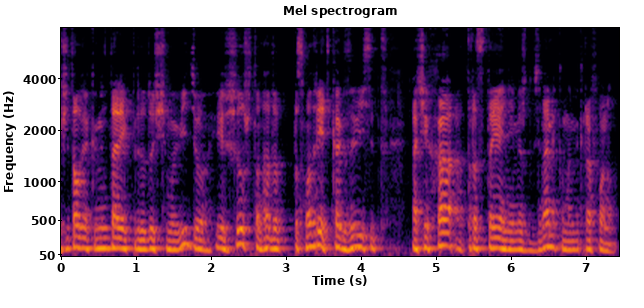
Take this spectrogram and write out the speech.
Почитал я комментарий к предыдущему видео и решил, что надо посмотреть, как зависит АЧХ от расстояния между динамиком и микрофоном.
